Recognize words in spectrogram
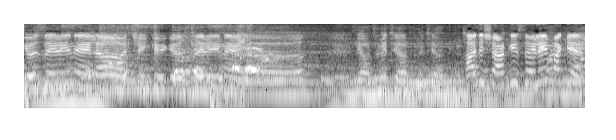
Gözlerin ela çünkü gözlerin ela. Yardım et yardım et yardım et. Hadi şarkıyı söyleyin bakayım.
